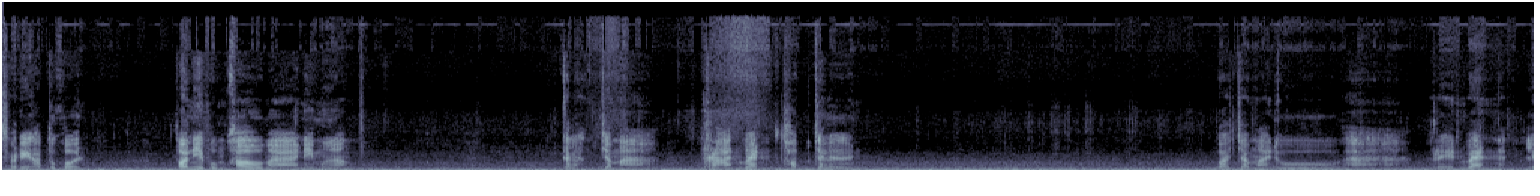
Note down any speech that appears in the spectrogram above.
สวัสดีครับทุกคน ตอนนี้ผมเข้ามาในเมืองกำลังจะมาร้านแว่นท็อปเจริญ ว่าจะมาดูาเลนแว่นนะเล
